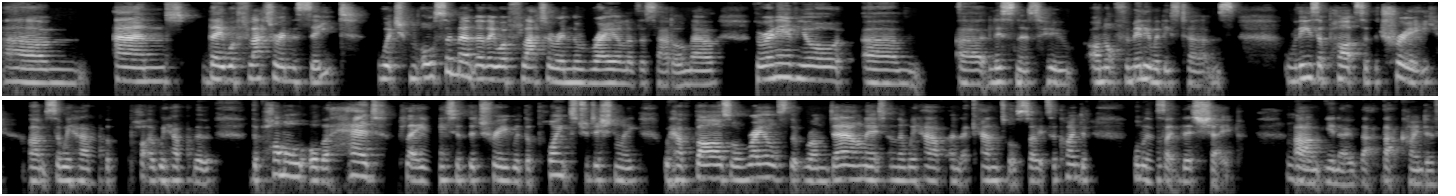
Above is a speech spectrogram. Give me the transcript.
um, and they were flatter in the seat which also meant that they were flatter in the rail of the saddle. Now, for any of your um, uh, listeners who are not familiar with these terms, these are parts of the tree. Um, so we have the we have the the pommel or the head plate of the tree with the points. Traditionally, we have bars or rails that run down it, and then we have an, a cantle. So it's a kind of almost like this shape. Mm-hmm. Um, you know that that kind of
